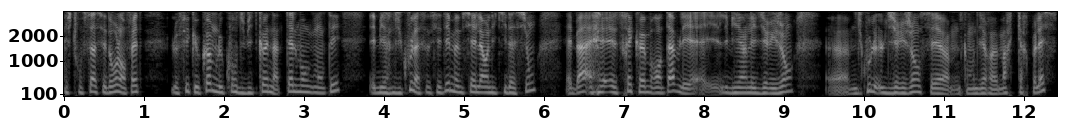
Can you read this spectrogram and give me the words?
Et je trouve ça assez drôle en fait, le fait que comme le cours du Bitcoin a tellement augmenté, eh bien du coup la société, même si elle est en liquidation, eh ben elle serait quand même rentable et, eh bien les dirigeants, euh, du coup le, dirigeant c'est euh, comment dire Marc Carpeles,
